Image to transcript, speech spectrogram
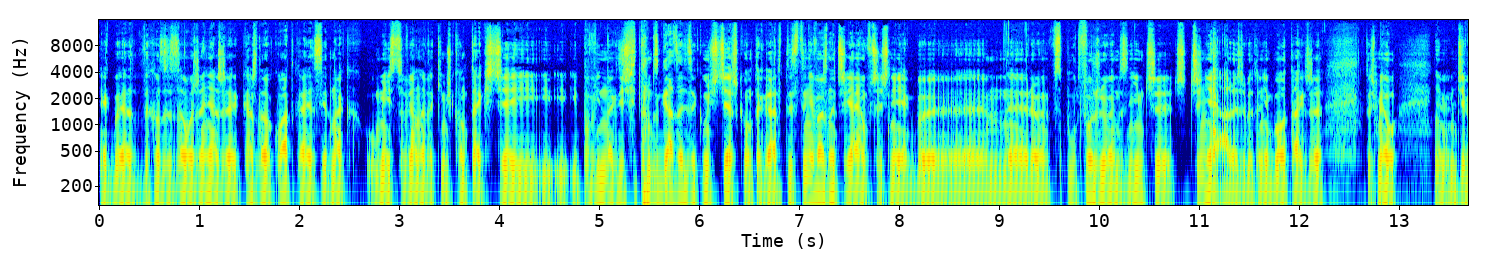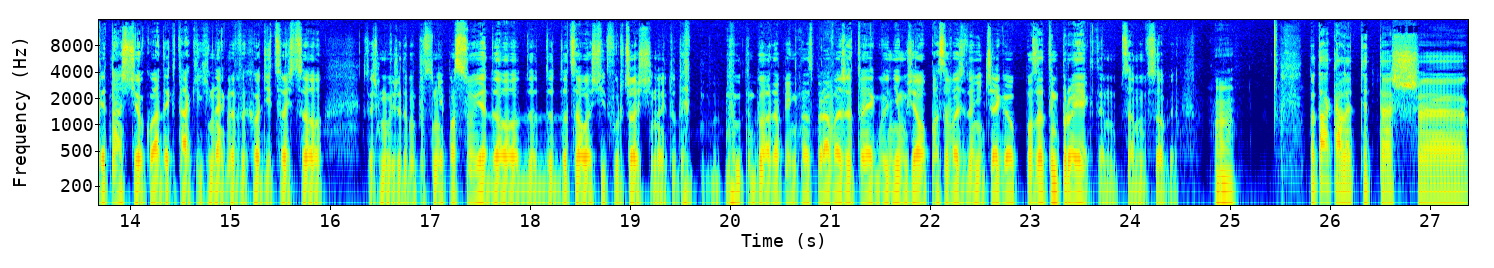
jakby ja wychodzę z założenia, że każda okładka jest jednak umiejscowiona w jakimś kontekście i, i, i powinna gdzieś się tam zgadzać z jakąś ścieżką tego artysty. Nieważne, czy ja ją wcześniej jakby e, współtworzyłem z nim, czy, czy, czy nie, ale żeby to nie było tak, że ktoś miał, nie wiem, 19 okładek takich i nagle wychodzi coś, co ktoś mówi, że to po prostu nie pasuje do, do, do, do całości twórczości. No i tutaj był, była ta piękna sprawa, że to jakby nie musiało pasować do niczego poza tym projektem samym w sobie. Hmm. No tak, ale ty też e,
